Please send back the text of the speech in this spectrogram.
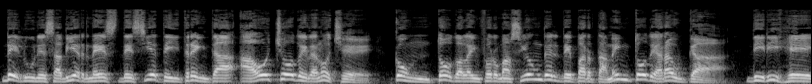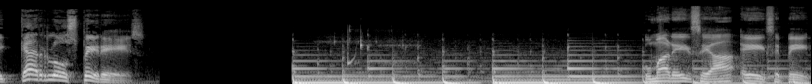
de lunes a viernes de 7 y 30 a 8 de la noche, con toda la información del departamento de Arauca. Dirige Carlos Pérez. Umar S.A.E.S.P.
